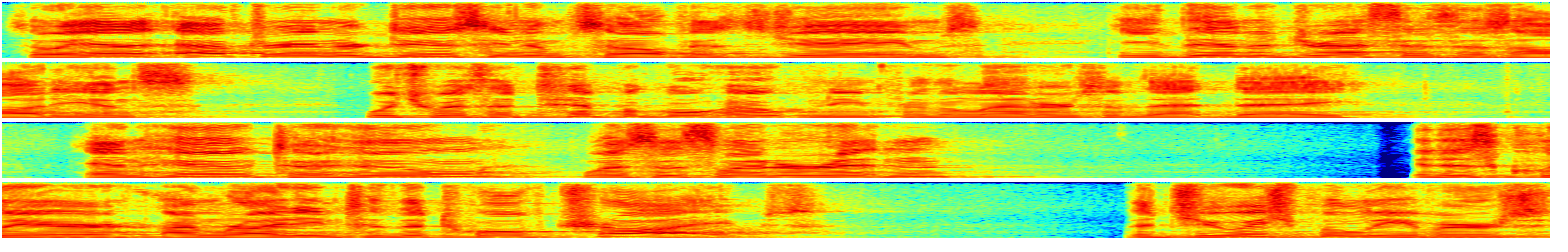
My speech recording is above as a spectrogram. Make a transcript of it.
So, after introducing himself as James, he then addresses his audience, which was a typical opening for the letters of that day. And who, to whom was this letter written? It is clear I'm writing to the 12 tribes, the Jewish believers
